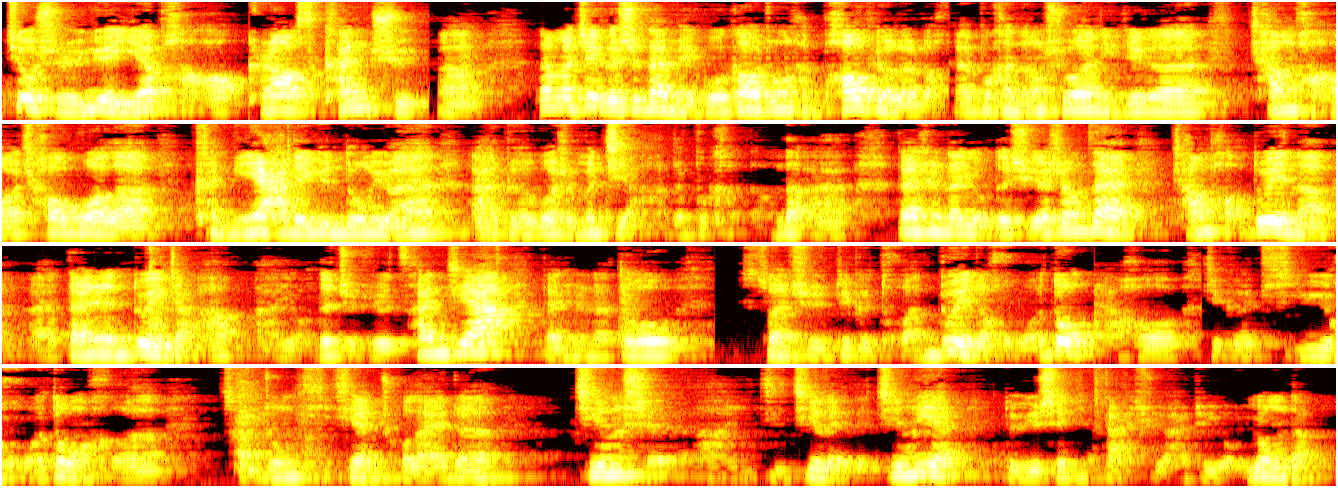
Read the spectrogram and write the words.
就是越野跑 （cross country） 啊。那么这个是在美国高中很 popular 的，呃，不可能说你这个长跑超过了肯尼亚的运动员啊，得过什么奖，这不可能的啊。但是呢，有的学生在长跑队呢，呃，担任队长啊，有的只是参加，但是呢，都算是这个团队的活动，然后这个体育活动和从中体现出来的精神啊，以及积累的经验，对于申请大学还是有用的。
